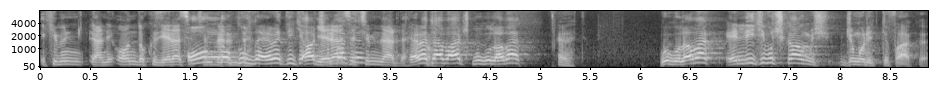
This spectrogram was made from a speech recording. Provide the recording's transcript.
2000 yani 19 yerel seçimlerinde. 19'da evet iki açın Yerel bakın. seçimlerde. Evet abi aç Google'a bak. Evet. Google'a bak 52,5 almış Cumhur İttifakı.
